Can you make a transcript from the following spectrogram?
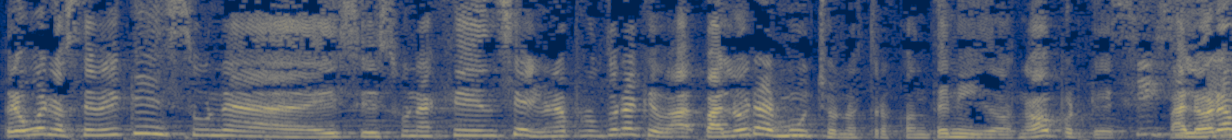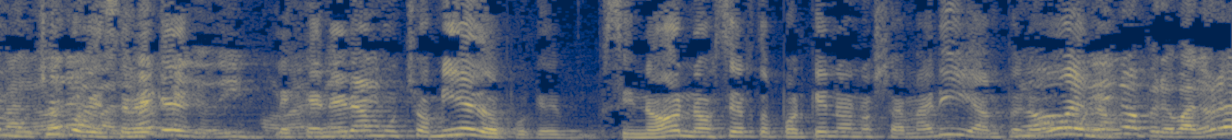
Pero bueno, se ve que es una, es, es una agencia y una productora que va- valora mucho nuestros contenidos, ¿no? Porque Sí, sí, valora sí, mucho valora- porque se ve que le realmente. genera mucho miedo, porque si no, no es cierto, ¿por qué no nos llamarían? Pero no, bueno. pero valora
